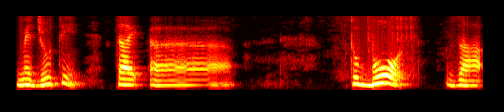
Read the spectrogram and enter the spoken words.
Međutim, taj, e, tu bol za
